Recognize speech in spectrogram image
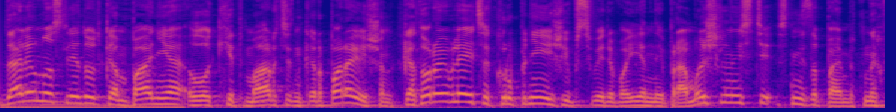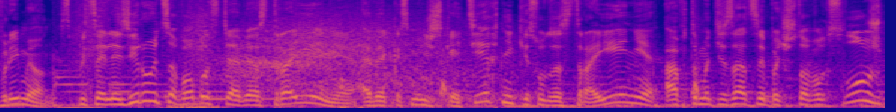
Далее у нас следует компания Lockheed Martin Corporation, которая является крупнейшей в сфере военной промышленности с незапамятных времен. Специализируется в области авиастроения, авиакосмической техники, судостроения, автоматизации почтовых служб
